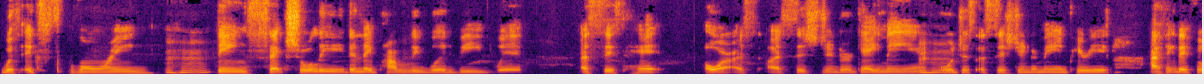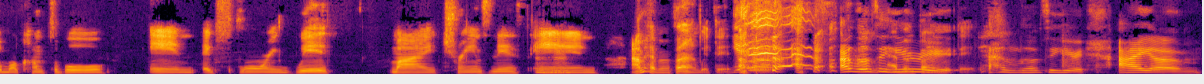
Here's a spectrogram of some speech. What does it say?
with exploring Mm-hmm. things sexually than they probably would be with a cis het or a, a cisgender gay man Mhm. or just a cisgender man. Period. I think they feel more comfortable in exploring with my transness, Mhm. and I'm having fun with it. I love to hear fun it. I love to hear it. I um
